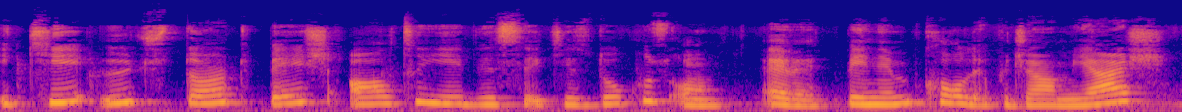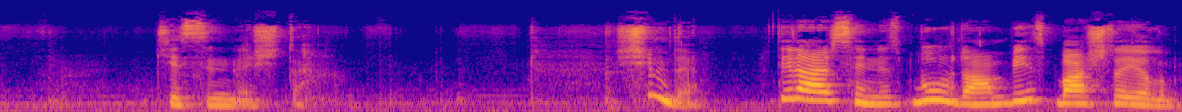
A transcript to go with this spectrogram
2, 3, 4, 5, 6, 7, 8, 9, 10. Evet benim kol yapacağım yer kesinleşti. Şimdi dilerseniz buradan biz başlayalım.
